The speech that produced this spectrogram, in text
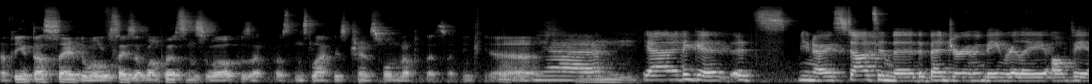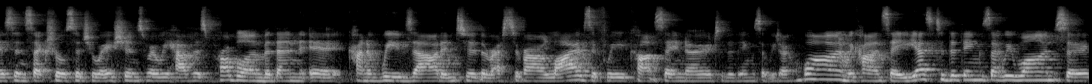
And I think it does save the world. It saves that one person's world because that person's life is transformed after that. So I think, yeah. Yeah, Mm. yeah, and I think it, it's you know starts in the the bedroom and being really obvious in sexual situations where we have this problem, but then it kind of weaves out into the rest of our lives if we can't say no to the things that we don't want, we can't say yes to the things that we want. So.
